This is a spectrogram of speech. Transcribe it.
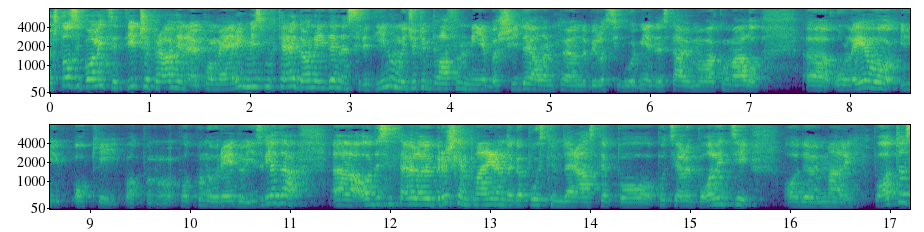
E, što se police tiče, pravljena je po meri. Mi smo hteli da ona ide na sredinu, međutim plafon nije baš idealan, pa je onda bilo sigurnije da je stavimo ovako malo uh, u levo i ok, potpuno, potpuno u redu izgleda. Uh, ovde sam stavila ovaj bršljan, planiram da ga pustim da raste po, po cijeloj polici. Ovde je mali potos.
